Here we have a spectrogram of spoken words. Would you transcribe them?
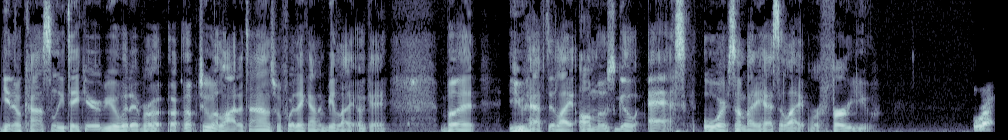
you know constantly take care of you or whatever, or, or up to a lot of times before they kind of be like, okay, but you have to like almost go ask, or somebody has to like refer you. Right.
